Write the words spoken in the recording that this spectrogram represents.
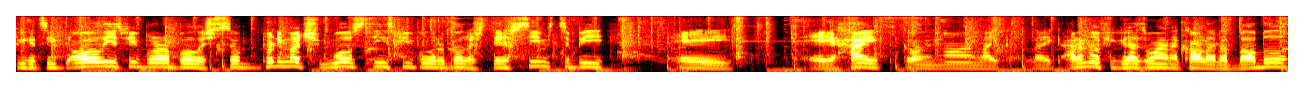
you can see all these people are bullish. So pretty much most these people are bullish. There seems to be a a hype going on like like I don't know if you guys want to call it a bubble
